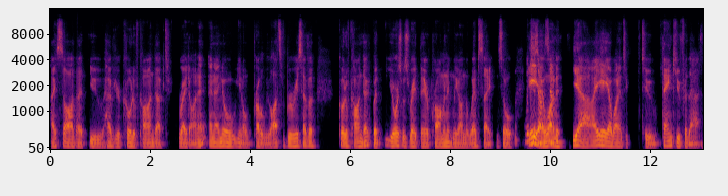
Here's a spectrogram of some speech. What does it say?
I saw that you have your code of conduct right on it. And I know, you know, probably lots of breweries have a code of conduct, but yours was right there prominently on the website. And so Which A, is I wanted, yeah, I A, I wanted to to thank you for that.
